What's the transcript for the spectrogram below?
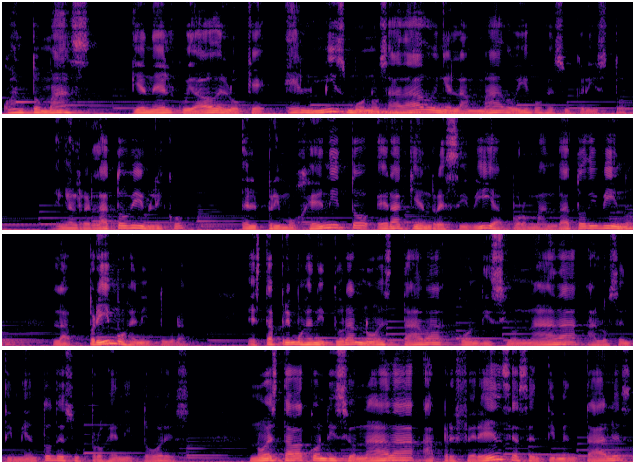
Cuanto más tiene Él cuidado de lo que Él mismo nos ha dado en el amado Hijo Jesucristo. En el relato bíblico, el primogénito era quien recibía por mandato divino la primogenitura. Esta primogenitura no estaba condicionada a los sentimientos de sus progenitores, no estaba condicionada a preferencias sentimentales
